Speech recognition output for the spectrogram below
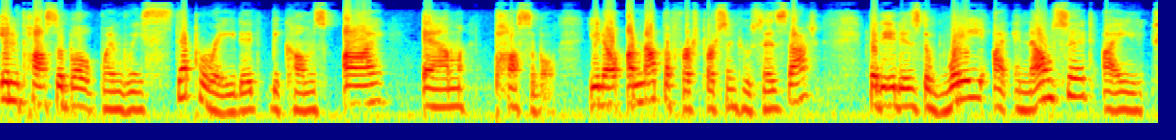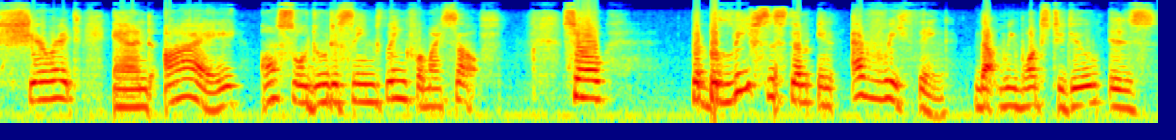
impossible when we separate it becomes I am possible. You know, I'm not the first person who says that, but it is the way I announce it, I share it, and I also do the same thing for myself. So the belief system in everything that we want to do is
